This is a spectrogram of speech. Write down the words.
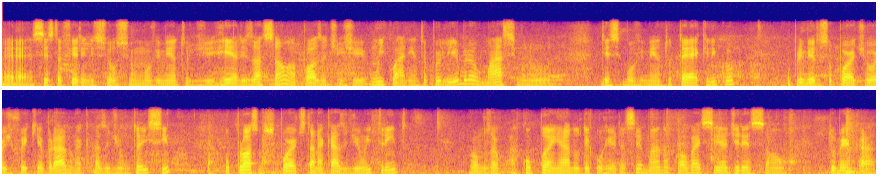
É, Sexta-feira iniciou-se um movimento de realização após atingir 1,40 por libra, o máximo no, desse movimento técnico. O primeiro suporte hoje foi quebrado na casa de 1,35. O próximo suporte está na casa de 1,30 Vamos acompanhar no decorrer da semana qual vai ser a direção do mercado.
